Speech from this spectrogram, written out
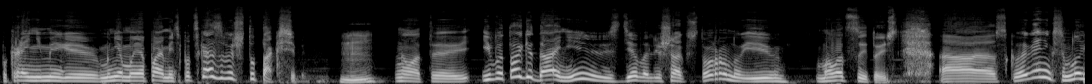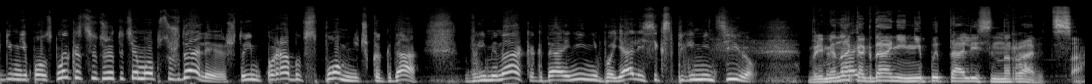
по крайней мере, мне моя память подсказывает, что так себе. mm Вот. Э, и в итоге, да, они сделали шаг в сторону и молодцы. То есть а Square Enix и многим японским... Мы, кстати, уже эту тему обсуждали, что им пора бы вспомнить, когда времена, когда они не боялись экспериментировать. Времена, когда, когда они не пытались нравиться.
